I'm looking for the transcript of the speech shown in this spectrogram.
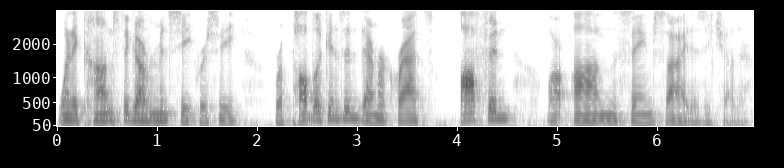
when it comes to government secrecy, Republicans and Democrats often are on the same side as each other.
